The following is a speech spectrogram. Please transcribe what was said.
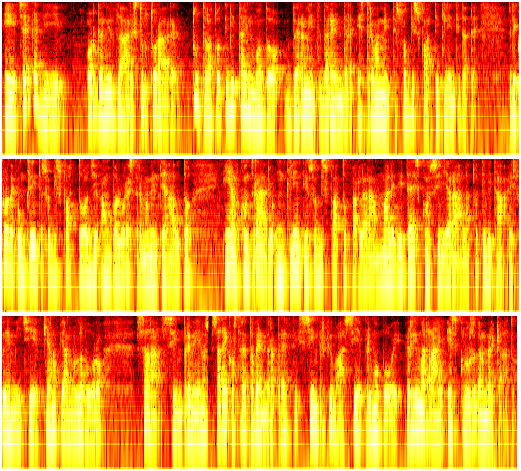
e cerca di organizzare, strutturare tutta la tua attività in modo veramente da rendere estremamente soddisfatti i clienti da te. Ricorda che un cliente soddisfatto oggi ha un valore estremamente alto e al contrario un cliente insoddisfatto parlerà male di te, sconsiglierà la tua attività ai suoi amici e piano piano il lavoro sarà sempre meno, sarai costretto a vendere a prezzi sempre più bassi e prima o poi rimarrai escluso dal mercato.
